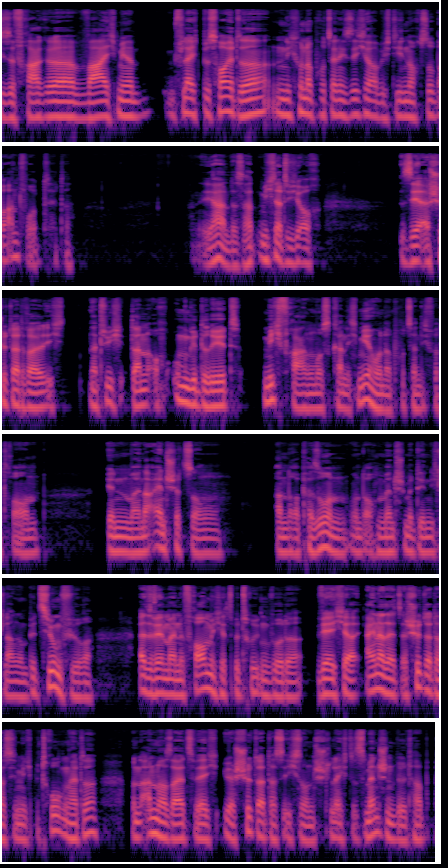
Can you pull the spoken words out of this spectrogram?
Diese Frage war ich mir vielleicht bis heute nicht hundertprozentig sicher, ob ich die noch so beantwortet hätte. Ja, das hat mich natürlich auch sehr erschüttert, weil ich natürlich dann auch umgedreht mich fragen muss, kann ich mir hundertprozentig vertrauen in meine Einschätzung anderer Personen und auch Menschen, mit denen ich lange Beziehungen führe. Also wenn meine Frau mich jetzt betrügen würde, wäre ich ja einerseits erschüttert, dass sie mich betrogen hätte und andererseits wäre ich erschüttert, dass ich so ein schlechtes Menschenbild habe,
